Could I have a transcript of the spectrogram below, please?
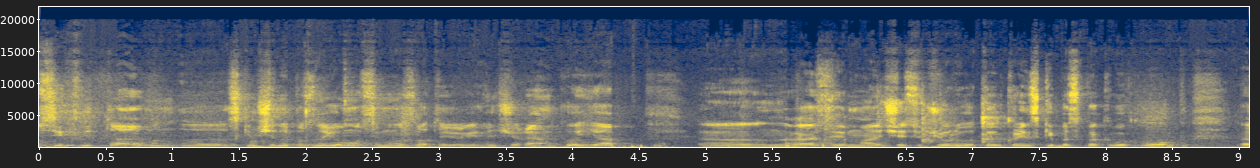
всіх вітаю. Е, З ким ще не познайомився, мене звати Юрій Гончаренко. Я е, наразі маю честь очолювати Український безпековий клуб, е,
